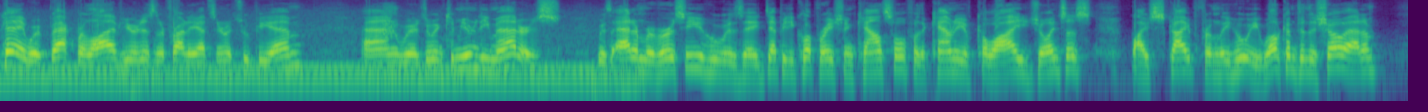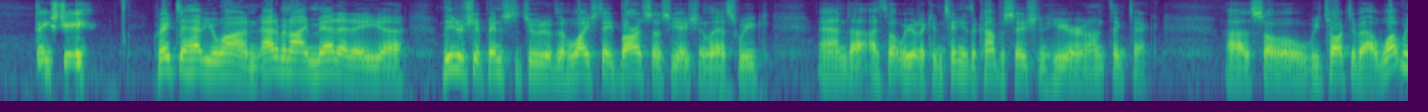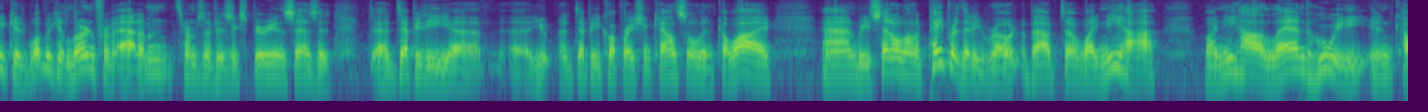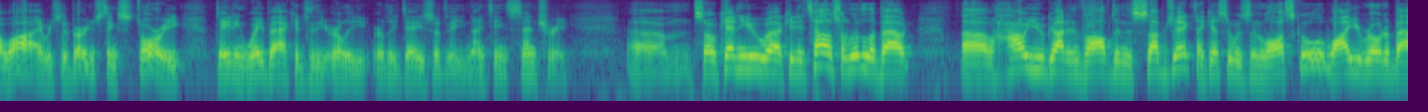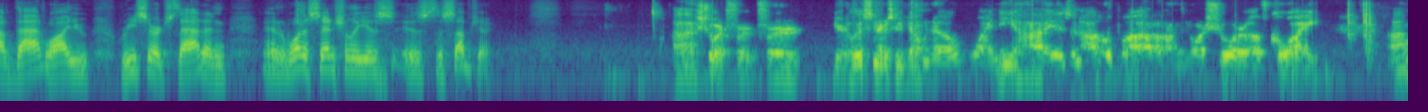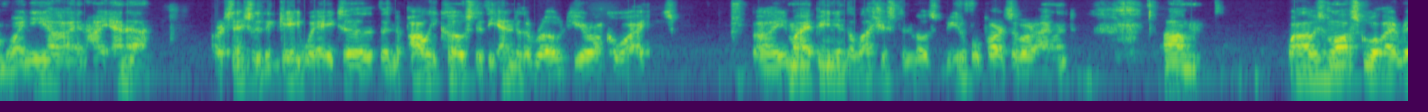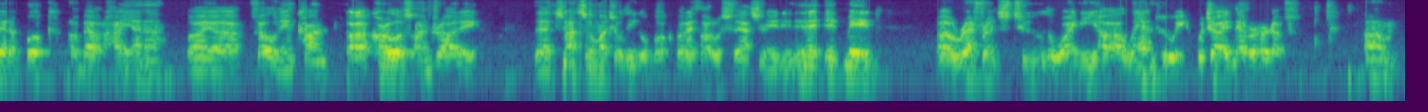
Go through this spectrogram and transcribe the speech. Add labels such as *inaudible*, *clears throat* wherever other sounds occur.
Okay, we're back. We're live. Here it is on a Friday afternoon at 2 p.m. And we're doing Community Matters with Adam Roversi, who is a Deputy Corporation Counsel for the County of Kauai. He joins us by Skype from Lihue. Welcome to the show, Adam. Thanks, Jay. Great to have you on. Adam and I met at a uh, Leadership Institute of the Hawaii State Bar Association last week, and uh, I thought we ought to continue the conversation here on Think Tech. Uh, so we talked about what we could what we could learn from Adam in terms of his experience as a, deputy uh, uh deputy corporation counsel in Kauai, and we settled on a paper that he wrote about uh, Wainiha, Wainiha Land Hui in Kauai, which is a very interesting story dating way back into the early early days of the 19th century. Um, so can you uh, can you tell us a little about uh, how you got involved in the subject. I guess it was in law school. Why you wrote about that? Why you researched that? And and what essentially is is the subject? Uh, sure. For for your listeners who don't know, Wainiha is an ahupua'a on the north shore of Kauai. Um, Wainiha and Haena are essentially the gateway to the Na Pali coast at the end of the road here on Kauai. It's uh, in my opinion, the lushest and most beautiful parts of our island. Um, while I was in law school, I read a book about Haena by a fellow named Con, uh, Carlos Andrade. That's not so much a legal book, but I thought it was fascinating. And it, it made a reference to the Wainiha land hui, which I had never heard of. Um,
